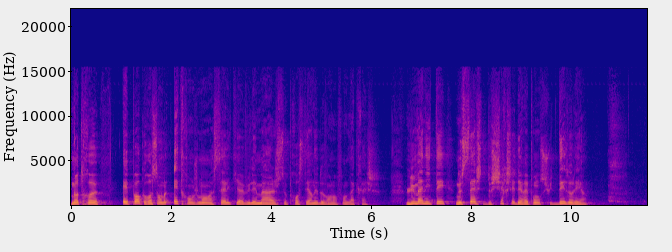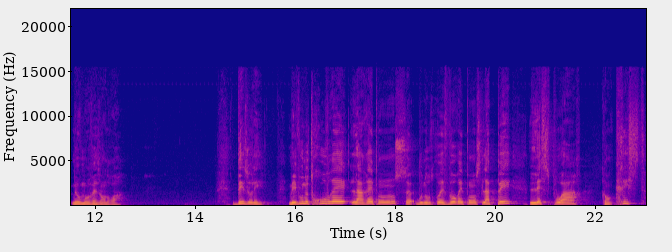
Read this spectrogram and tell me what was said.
Notre époque ressemble étrangement à celle qui a vu les mages se prosterner devant l'enfant de la crèche. L'humanité ne cesse de chercher des réponses, je suis désolé, hein, mais au mauvais endroit. Désolé, mais vous ne trouverez la réponse, vous ne trouverez vos réponses, la paix, l'espoir qu'en Christ.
